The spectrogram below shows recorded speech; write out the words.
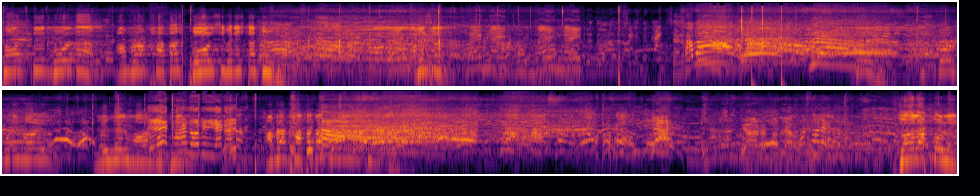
শট তিন গোল এক। আমরা খাতা goal seven star two missing score মনে হয় লেভেল হওয়ার। আমরা খাতাটা। জয়লাভ করলেন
